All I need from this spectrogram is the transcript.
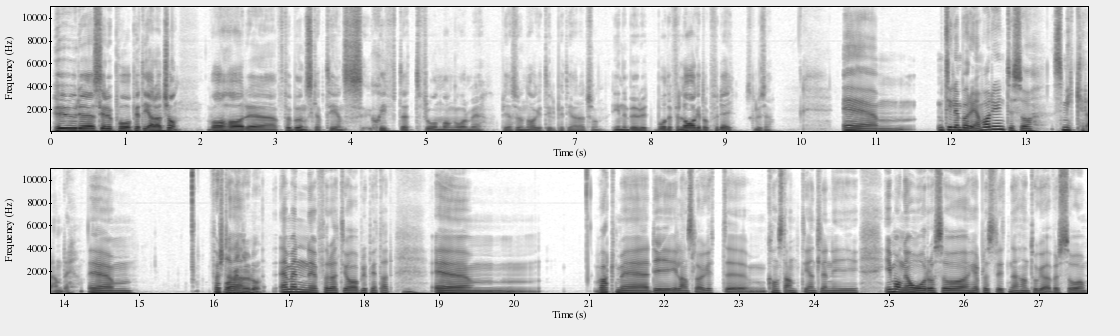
Hur eh, ser du på Peter Gerhardsson? Vad har eh, förbundskaptensskiftet från många år med Pia Sundhage till Peter Gerhardsson inneburit både för laget och för dig skulle du säga? Men till en början var det ju inte så smickrande. Ehm, första, Vad menar du då? Nej men för att jag blev petad. Mm. Ehm, varit med i landslaget eh, konstant egentligen i, i många år och så helt plötsligt när han tog över så,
